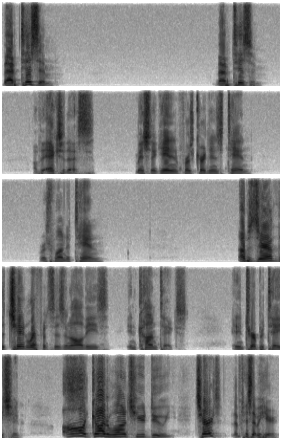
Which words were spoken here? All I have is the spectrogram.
Baptism, baptism of the Exodus, mentioned again in 1 Corinthians 10, verse 1 to 10. Observe the chain references in all these in context and interpretation. All God wants you to do, church, let me tell you something here.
